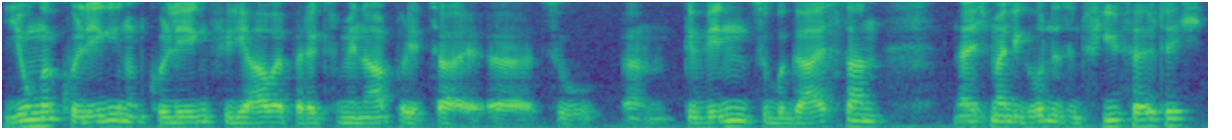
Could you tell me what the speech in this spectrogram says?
junge Kolleginnen und Kollegen für die Arbeit bei der Kriminalpolizei äh, zu ähm, gewinnen, zu begeistern. Na, ich meine, die Gründe sind vielfältig,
